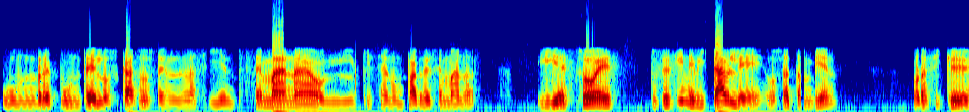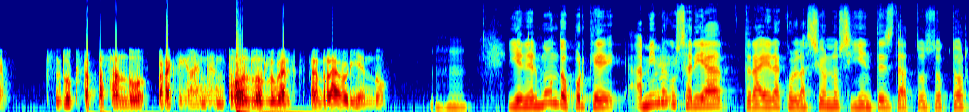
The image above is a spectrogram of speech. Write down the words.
un repunte de los casos en la siguiente semana o quizá en un par de semanas y eso es pues es inevitable ¿eh? o sea también ahora sí que es lo que está pasando prácticamente en todos los lugares que están reabriendo. Y en el mundo, porque a mí me gustaría traer a colación los siguientes datos, doctor.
